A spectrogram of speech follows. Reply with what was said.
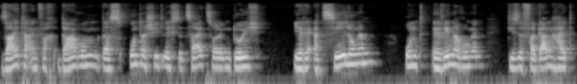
Seite einfach darum, dass unterschiedlichste Zeitzeugen durch ihre Erzählungen und Erinnerungen diese Vergangenheit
